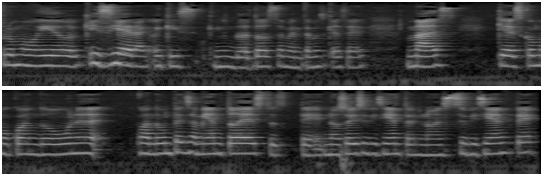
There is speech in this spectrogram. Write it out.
promovido, quisieran, y que, los dos también tenemos que hacer más, que es como cuando, uno, cuando un pensamiento de estos, de no soy suficiente, no es suficiente,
